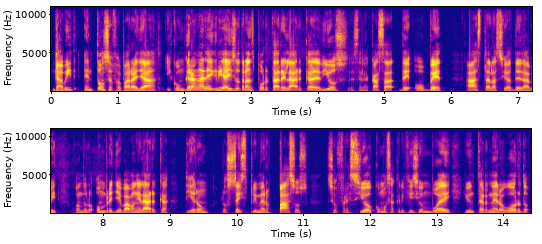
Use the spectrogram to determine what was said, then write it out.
David entonces fue para allá y con gran alegría hizo transportar el arca de Dios desde la casa de Obed hasta la ciudad de David. Cuando los hombres llevaban el arca, dieron los seis primeros pasos, se ofreció como sacrificio un buey y un ternero gordo.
